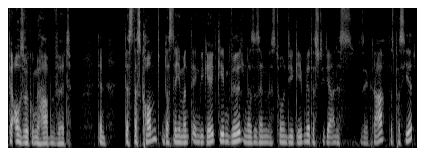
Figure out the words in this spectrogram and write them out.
für Auswirkungen haben wird. Denn dass das kommt und dass da jemand irgendwie Geld geben wird und dass es einen Investoren dir geben wird, das steht ja alles sehr klar, das passiert.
